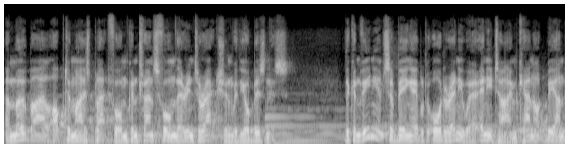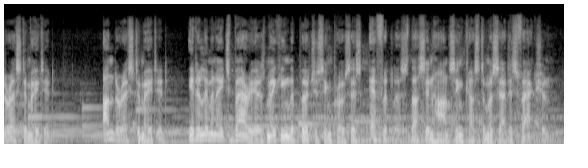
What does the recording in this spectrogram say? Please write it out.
a mobile optimized platform can transform their interaction with your business. The convenience of being able to order anywhere, anytime cannot be underestimated. Underestimated, it eliminates barriers, making the purchasing process effortless, thus enhancing customer satisfaction.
